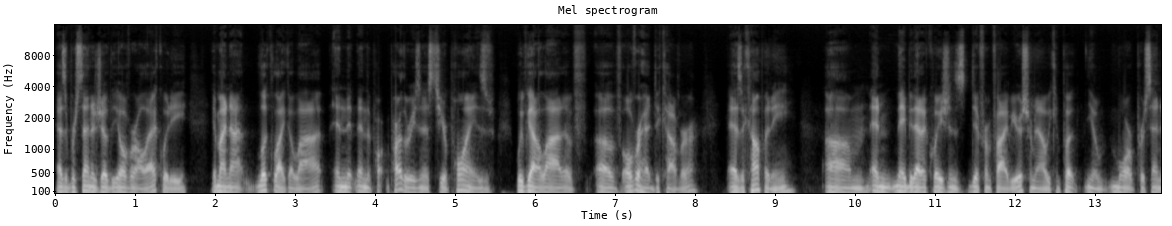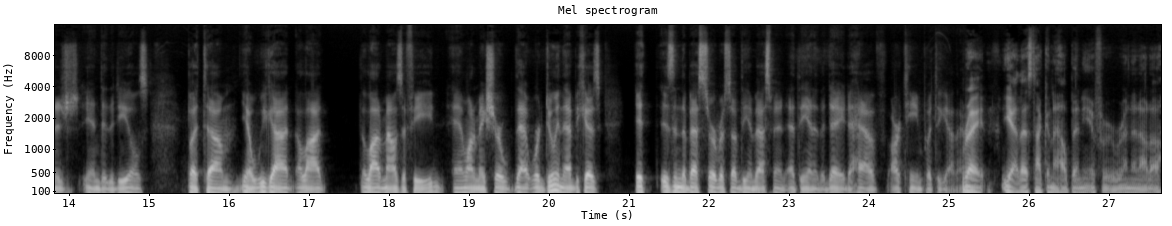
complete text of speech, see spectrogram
as a percentage of the overall equity, it might not look like a lot. And the, and the part of the reason is to your point is we've got a lot of of overhead to cover as a company. Um, and maybe that equation's different five years from now. We can put you know more percentage into the deals, but um, you know we got a lot a lot of mouths to feed, and want to make sure that we're doing that because it is in the best service of the investment at the end of the day to have our team put together. Right. Yeah, that's not going to help any if we're running out of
